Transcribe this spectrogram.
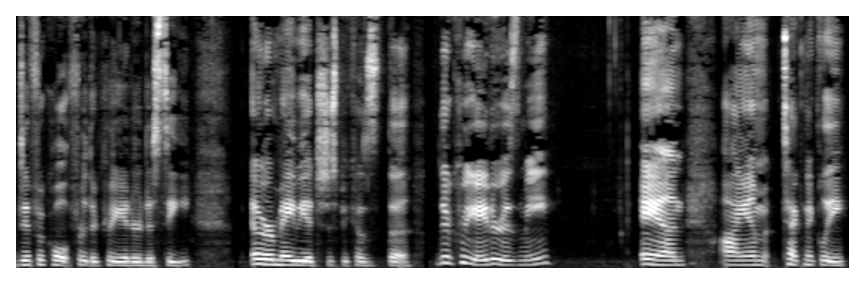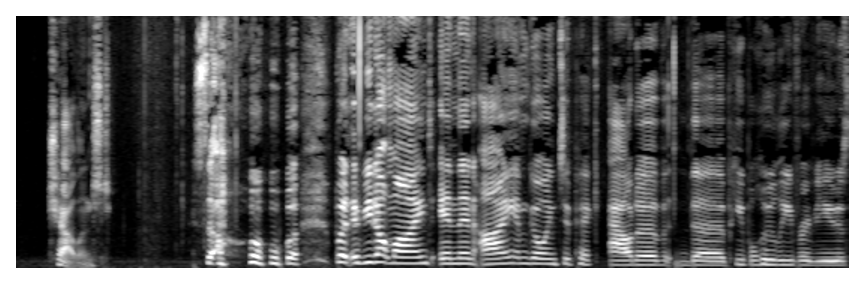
difficult for the creator to see. Or maybe it's just because the the creator is me and i am technically challenged. So, but if you don't mind, and then I am going to pick out of the people who leave reviews,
